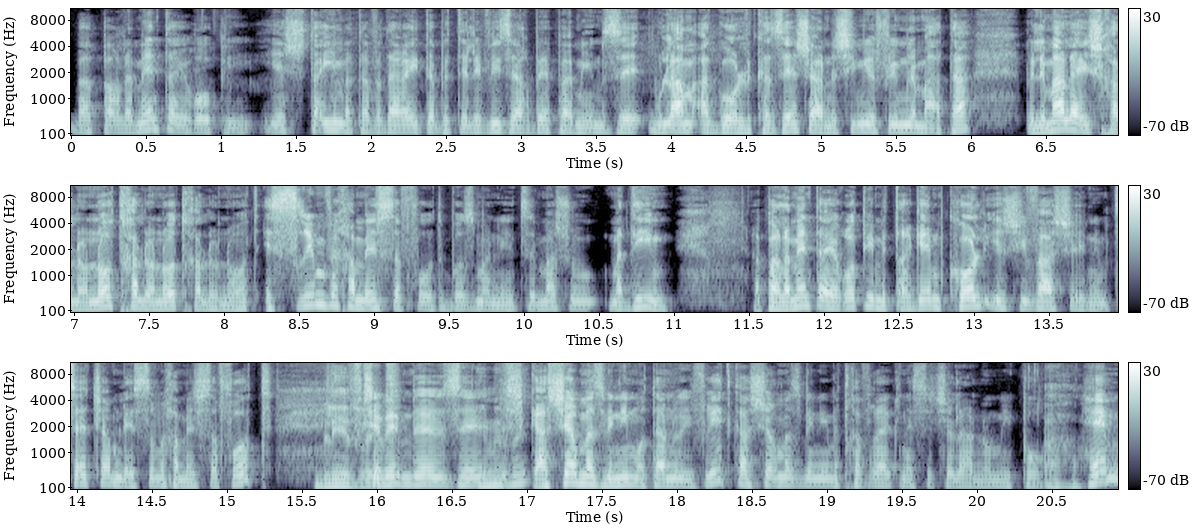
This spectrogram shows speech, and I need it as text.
בפרלמנט האירופי יש תאים, אתה ודאי ראית בטלוויזיה הרבה פעמים, זה אולם עגול כזה שאנשים יושבים למטה ולמעלה יש חלונות חלונות חלונות, 25 שפות בו זמנית, זה משהו מדהים. הפרלמנט האירופי מתרגם כל ישיבה שנמצאת שם ל-25 שפות. בלי עברית. שזה, עם עברית? כאשר מזמינים אותנו עברית, כאשר מזמינים את חברי הכנסת שלנו מפה. Aha. הם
